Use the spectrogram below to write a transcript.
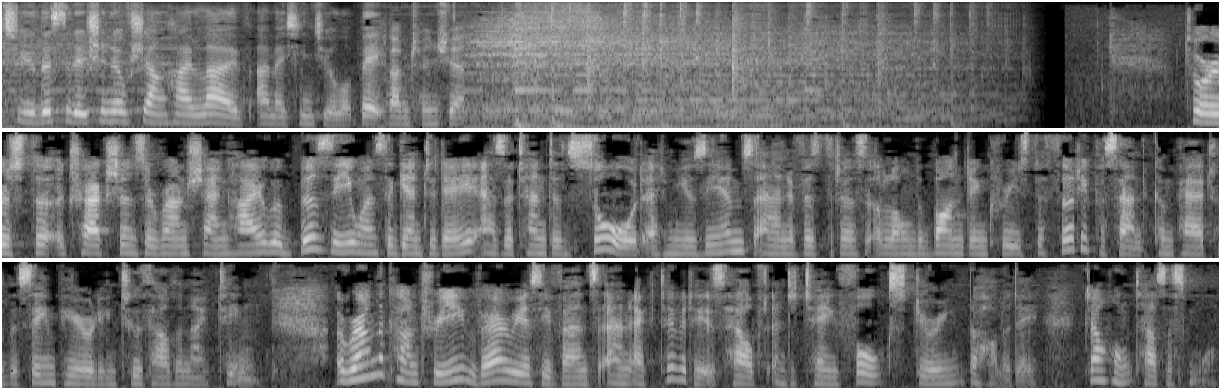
to this edition of Shanghai Live. I'm Xin Bei. I'm Chen Xuan. Tourist attractions around Shanghai were busy once again today as attendance soared at museums and visitors along the bund increased 30% compared to the same period in 2019. Around the country, various events and activities helped entertain folks during the holiday. Zhang Hong tells us more.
